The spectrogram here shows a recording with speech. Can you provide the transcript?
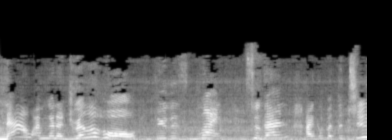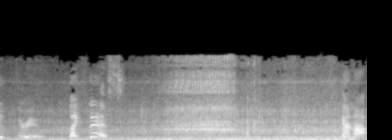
Now I'm gonna drill a hole through this blank so then I can put the tube through like this and up.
